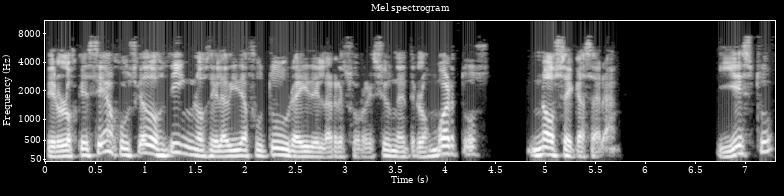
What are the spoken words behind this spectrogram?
pero los que sean juzgados dignos de la vida futura y de la resurrección de entre los muertos, no se casarán. Y esto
